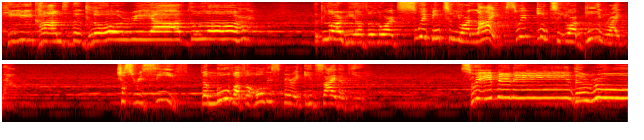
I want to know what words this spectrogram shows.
Here comes the glory of the Lord. The glory of the Lord sweep into your life, sweep into your being right now. Just receive the move of the Holy Spirit inside of you sweeping in the room.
